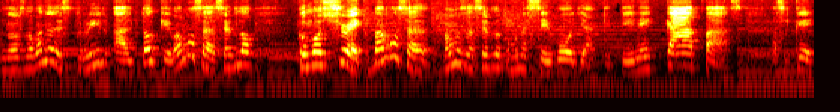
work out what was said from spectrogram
nos lo van a destruir al toque. Vamos a hacerlo como Shrek, vamos a, vamos a hacerlo como una cebolla que tiene capas. Así que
